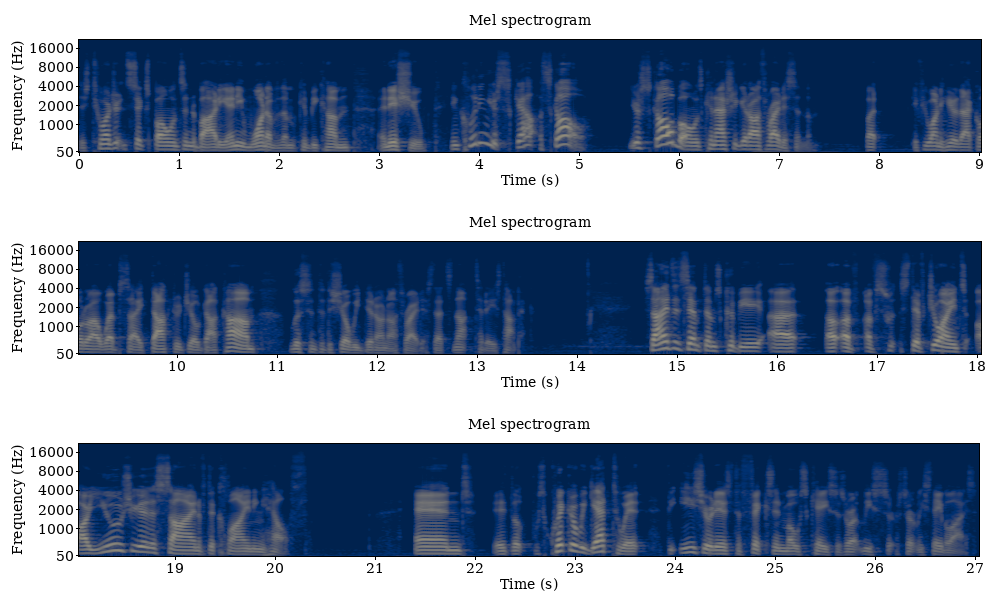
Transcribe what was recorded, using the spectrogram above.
There's 206 bones in the body. Any one of them can become an issue, including your skull. Your skull bones can actually get arthritis in them. But if you want to hear that, go to our website, drjoe.com. Listen to the show we did on arthritis. That's not today's topic. Signs and symptoms could be uh, of, of stiff joints are usually a sign of declining health. And it, the quicker we get to it, the easier it is to fix in most cases, or at least certainly stabilize.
